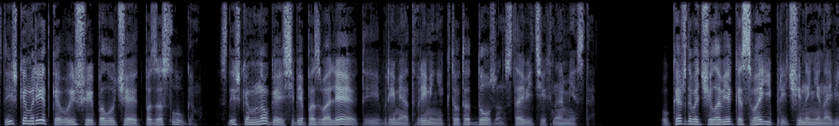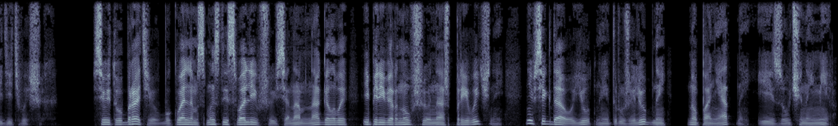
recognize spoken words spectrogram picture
Слишком редко высшие получают по заслугам. Слишком многое себе позволяют, и время от времени кто-то должен ставить их на место. У каждого человека свои причины ненавидеть высших. Всю эту братью, в буквальном смысле свалившуюся нам на головы и перевернувшую наш привычный, не всегда уютный и дружелюбный, но понятный и изученный мир.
